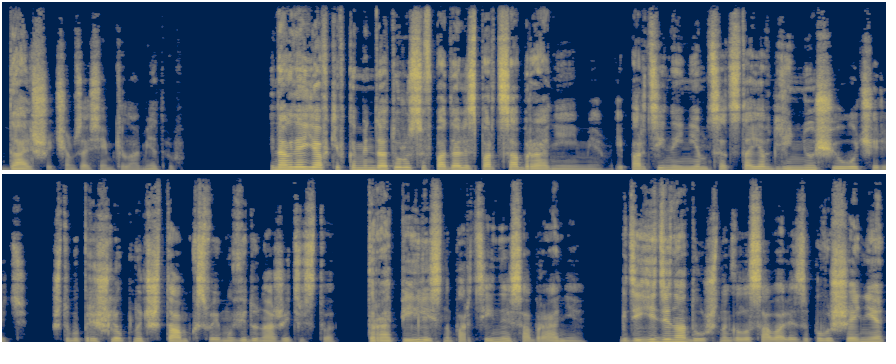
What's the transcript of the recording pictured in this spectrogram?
дальше, чем за 7 километров. Иногда явки в комендатуру совпадали с партсобраниями, и партийные немцы, отстояв длиннющую очередь, чтобы пришлепнуть штамп к своему виду на жительство, торопились на партийное собрание, где единодушно голосовали за повышение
